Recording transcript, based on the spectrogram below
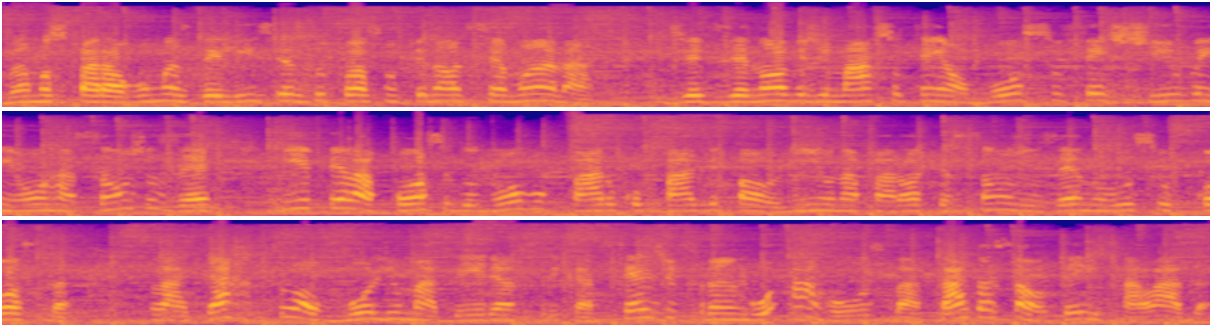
Vamos para algumas delícias do próximo final de semana. Dia 19 de março tem almoço festivo em honra a São José e pela posse do novo pároco Padre Paulinho na paróquia São José no Lúcio Costa. Lagarto ao molho madeira, fricassé de frango, arroz, batata salteira e salada.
